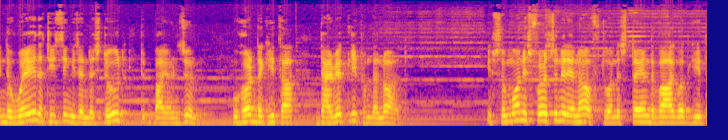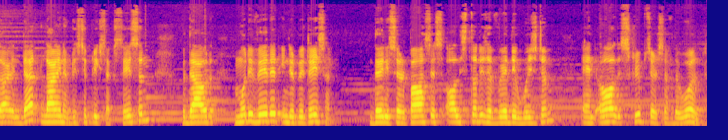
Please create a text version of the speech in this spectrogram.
in the way the teaching is understood by Arjun, who heard the Gita directly from the Lord. If someone is fortunate enough to understand the Bhagavad Gita in that line of disciplic succession without motivated interpretation, then he surpasses all studies of Vedic wisdom and all scriptures of the world.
